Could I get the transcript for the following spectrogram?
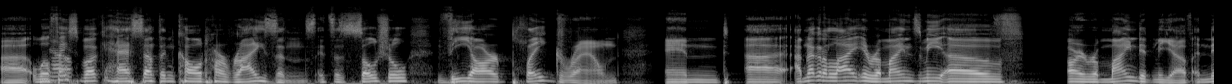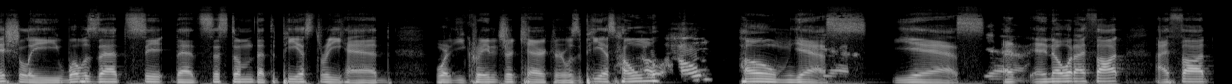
Uh, well, No. Facebook has something called Horizons. It's a social VR playground, and uh, I'm not gonna lie, it reminds me of, or it reminded me of initially. What was that? si- That system that the PS3 had, where you created your character. Was it PS Home? Oh, home. Home, yes. Yes. Yeah. And, and you know what I thought? I thought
